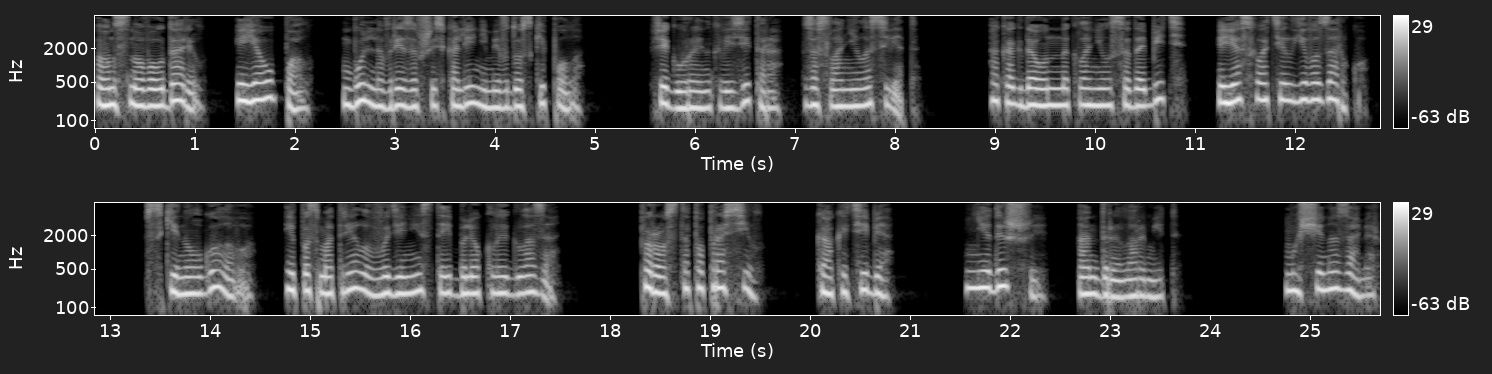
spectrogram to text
Он снова ударил, и я упал, больно врезавшись коленями в доски пола. Фигура инквизитора заслонила свет. А когда он наклонился добить, я схватил его за руку, вскинул голову и посмотрел в водянистые блеклые глаза. Просто попросил, как и тебя. «Не дыши, Андре Лармит». Мужчина замер.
